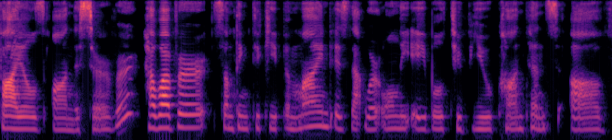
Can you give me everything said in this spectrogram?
files on the server. However, something to keep in mind is that we're only able to view contents of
